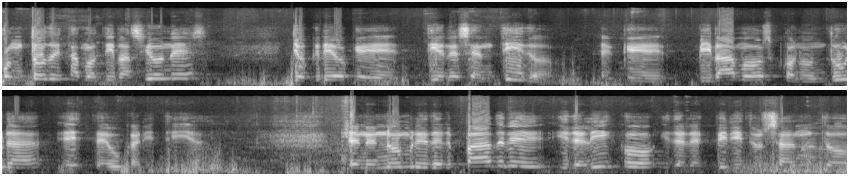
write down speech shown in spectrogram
con todas estas motivaciones, yo creo que tiene sentido el que vivamos con Honduras esta Eucaristía. En el nombre del Padre y del Hijo y del Espíritu Santo,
